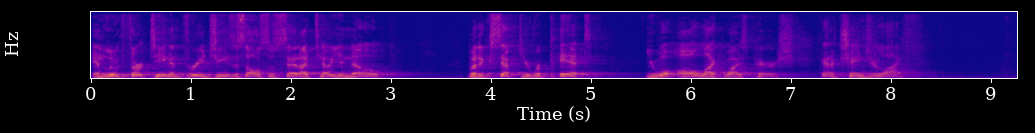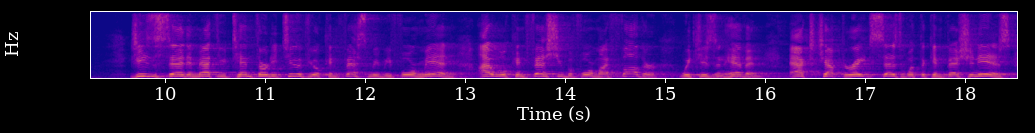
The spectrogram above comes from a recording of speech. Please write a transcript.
In Luke 13 and 3, Jesus also said, I tell you no, but except you repent, you will all likewise perish. You got to change your life. Jesus said in Matthew 10 32, If you'll confess me before men, I will confess you before my Father which is in heaven. Acts chapter 8 says what the confession is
